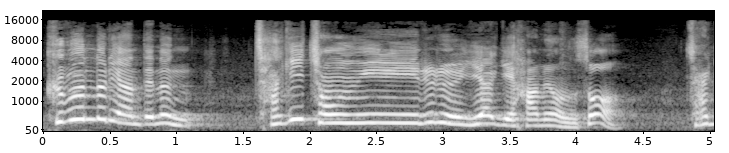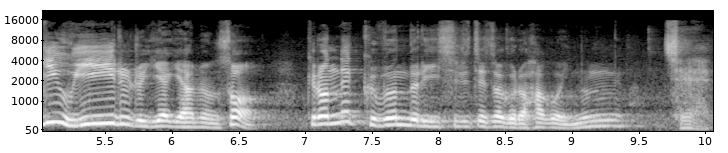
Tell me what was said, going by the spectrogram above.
그분들이한테는 자기 정의를 이야기하면서 자기 의의를 이야기하면서 그런데 그분들이 실제적으로 하고 있는 죄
